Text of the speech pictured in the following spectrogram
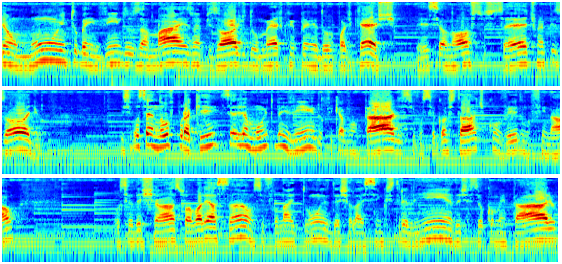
Sejam muito bem-vindos a mais um episódio do Médico Empreendedor Podcast. Esse é o nosso sétimo episódio. E se você é novo por aqui, seja muito bem-vindo, fique à vontade. Se você gostar, te convido no final você deixar a sua avaliação. Se for na iTunes, deixa lá as cinco estrelinhas, deixa seu comentário.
